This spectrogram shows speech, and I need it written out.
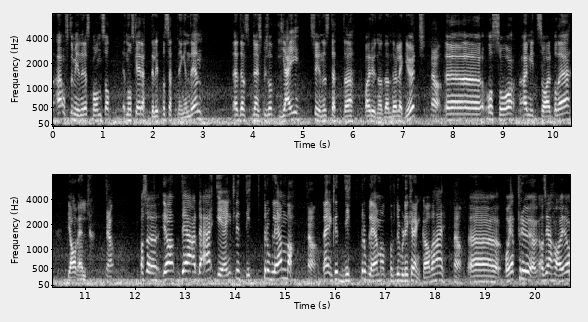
er ofte min respons at nå skal jeg rette litt på setningen din. Eh, Den, den skulle sagt at jeg synes dette var unødvendig å legge ut. Ja. Uh, og så er mitt svar på det ja vel. Ja. Altså, ja, det er, det er egentlig ditt problem, da. Ja. Det er egentlig ditt problem at, at du blir krenka av det her. Ja. Uh, og jeg prøver Altså, jeg har jo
